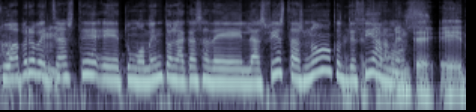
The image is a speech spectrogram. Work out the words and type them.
tú aprovechaste eh, tu momento en la casa de las fiestas, ¿no? Decíamos. Eh,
